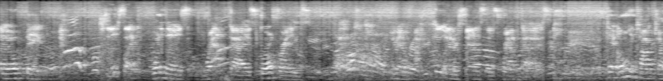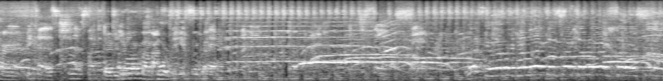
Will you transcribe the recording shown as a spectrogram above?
so big. She looks like one of those rap guys' girlfriends. But, you know, who understands those rap guys? They only talk to her because she looks like a Baby, you're talking about Courtney. prostitute. Okay. I mean, it's just so. Let's give it up for Kelexis Make some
